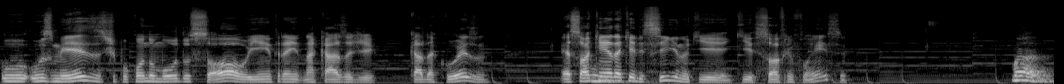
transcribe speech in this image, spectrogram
O, os meses, tipo, quando muda o sol e entra na casa de cada coisa, é só quem é hum. daquele signo que, que sofre influência? Mano,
